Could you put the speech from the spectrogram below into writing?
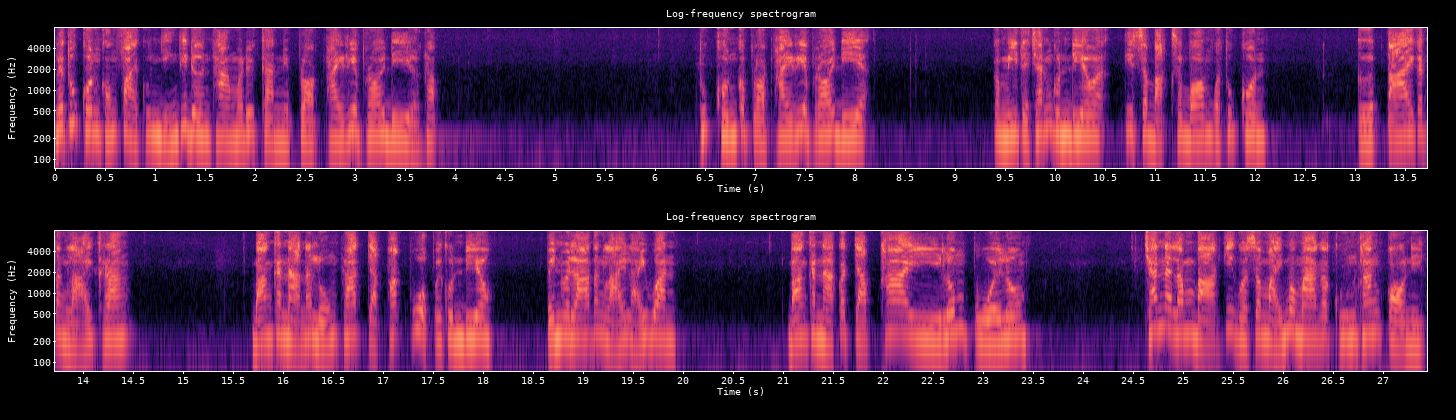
และทุกคนของฝ่ายคุณหญิงที่เดินทางมาด้วยกันเนี่ยปลอดภัยเรียบร้อยดีเหรอครับ ทุกคนก็ปลอดภัยเรียบร้อยดีอะ ก็มีแต่ฉันคนเดียวอะที่สะบักสะบอมกว่าทุกคน เกือบตายก็ตั้งหลายครั้ง บางขณะน่ะหลงพลัดจากพักพวกไปคนเดียว เป็นเวลาตั้งหลายหลายวัน บางขณะก็จับไข้ล้มป่วยลง ฉันน่ะลำบากยิ่งกว่าสมัยเมื่อมากับคุณครั้งก่อนอีก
